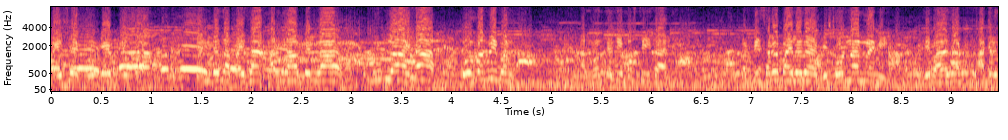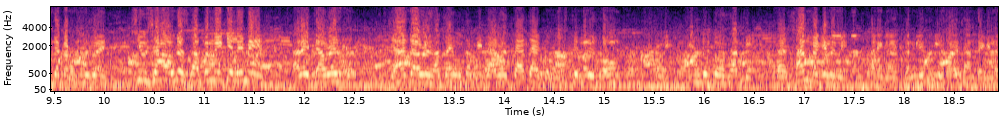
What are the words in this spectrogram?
पैसे खोके पैसा. जनतेचा पैसा खाल्ला पिल्ला लुटला ह्या. दोघांनी पण. आणि म्हणून त्याची बस्ती आली. पण मी सगळं पाहिलेलं आहे. मी सोडणार नाही मी. मी बाळासाहेब ठाकरेंचा कटू आहे. शिवसेना उद्या स्थापन नाही केली मी. अरे त्यावेळेस ज्या ज्यावेळेस आता होतं मी त्यावेळेस त्या त्या गोष्टीमध्ये जाऊन हिंदुत्वासाठी शांत केलं मी. आणि दंगलीत मी सगळं शांत केलं.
